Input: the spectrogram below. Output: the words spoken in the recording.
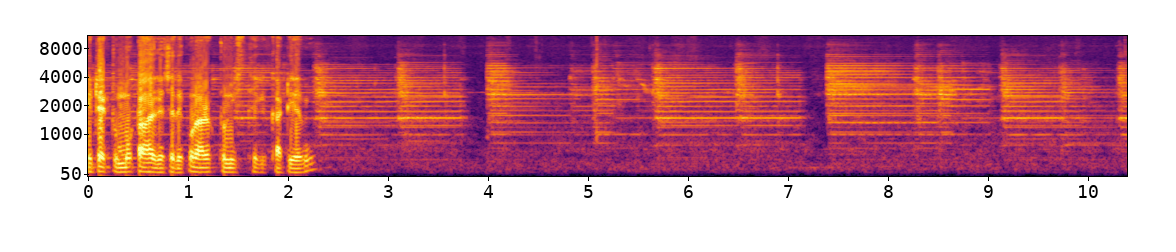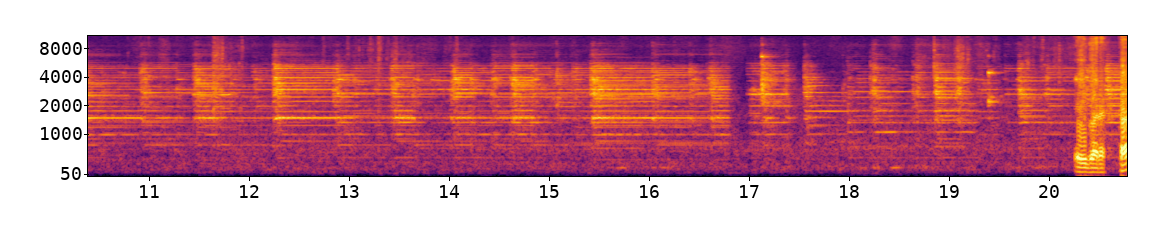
এটা একটু মোটা হয়ে গেছে, দেখুন আর একটু নিচ থেকে কাটি আমি। এইবার একটা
